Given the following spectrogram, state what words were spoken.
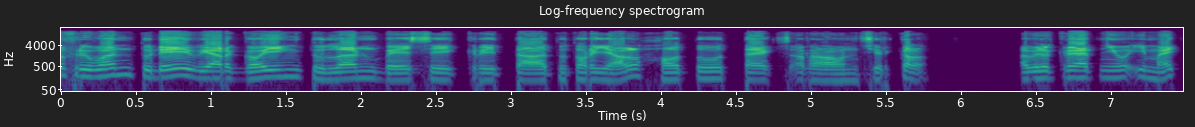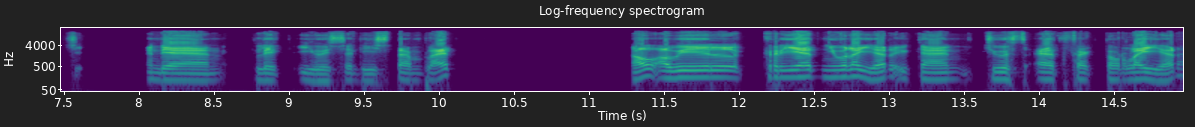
everyone, today we are going to learn basic Krita tutorial how to text around circle. I will create new image and then click use this template. Now I will create new layer, you can choose add vector layer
